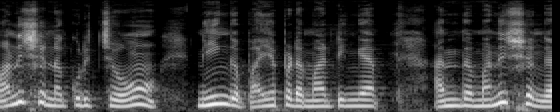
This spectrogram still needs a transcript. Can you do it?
மனுஷனை குறித்தும் நீங்கள் பயப்பட மாட்டீங்க. அந்த மனுஷங்க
